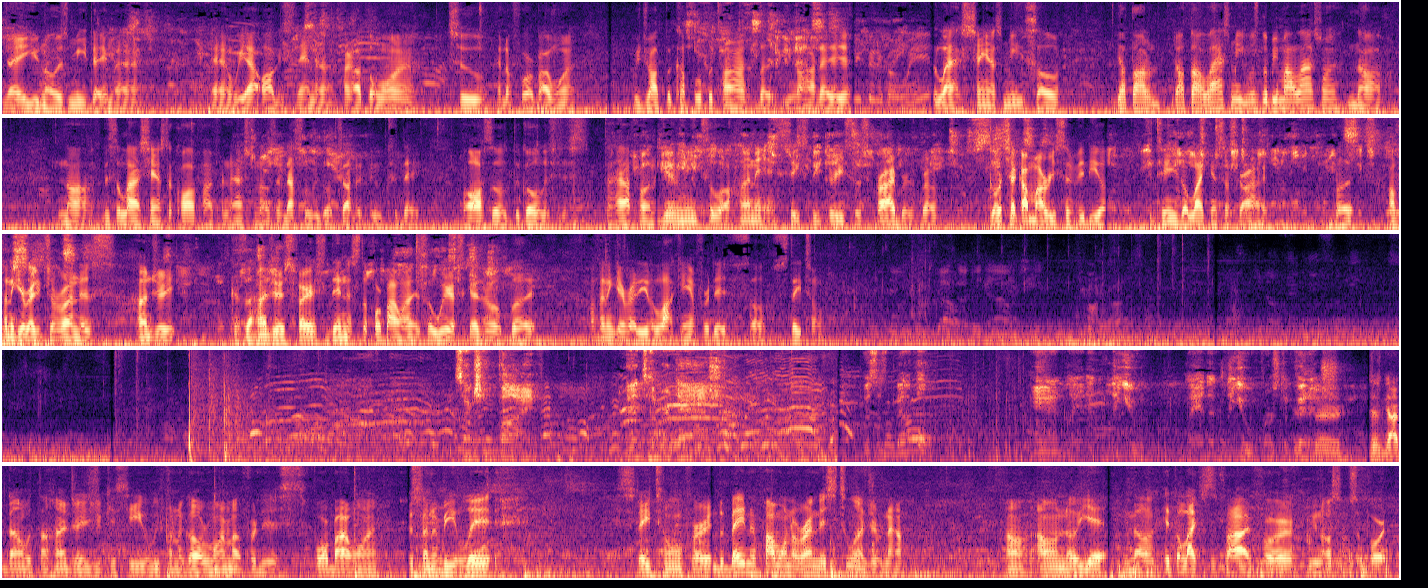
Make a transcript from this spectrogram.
Hey, you know it's me day, man. And we at Augustana. Uh, I got the one, two, and the four by one. We dropped a couple of batons, but you know how that is. The last chance meet, so y'all thought y'all thought last meet was gonna be my last one? No. No. This is the last chance to qualify for nationals, and that's what we gonna try to do today. But also the goal is just to have fun. Getting me to 163 subscribers, bro. Go check out my recent video. Continue to like and subscribe. But I'm gonna get ready to run this 100 because the 100 is first, then it's the 4x1. It's a weird schedule, but I'm gonna get ready to lock in for this, so stay tuned. Section 5, men's 100 dash. This is Bevel and Landon Liu. Landon Liu, first to finish. Just got done with the 100. As you can see, we finna go warm up for this 4x1. It's gonna be lit. Stay tuned for it. Debating if I wanna run this 200 now. I don't, I don't know yet. You know, hit the like and subscribe for, you know, some support.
